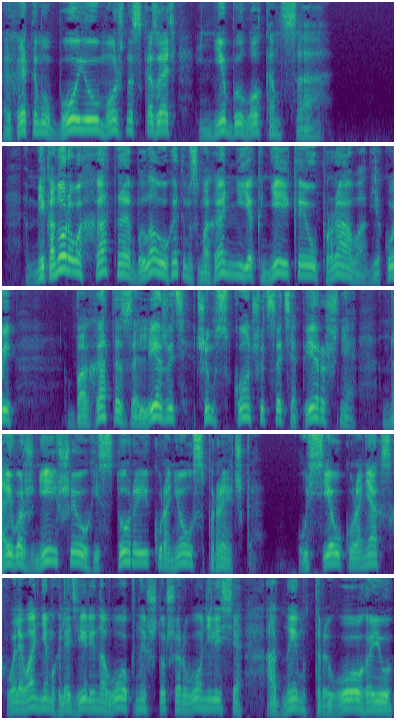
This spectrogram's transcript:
гэтаму бою, можна сказаць, не было канца. Меканорова хата была ў гэтым змаганні як нейкая ўправа, ад якой багата залежыць, чым скончыцца цяперашняя, найважнейшая ў гісторыі куранёў спрэчка. Усе ў куранях з хваляваннем глядзелі на вокны, што чырвоніліся адным трывогаю,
